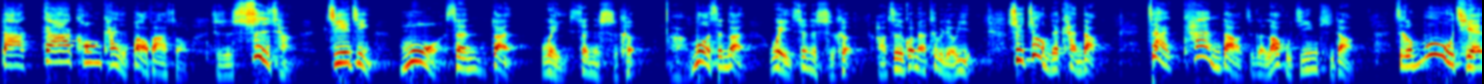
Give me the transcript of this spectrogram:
大家嘎空开始爆发的时候，就是市场接近末升段尾声的时刻。啊，陌生段尾声的时刻，好，这是观众要特别留意。所以最后我们再看到，在看到这个老虎基金提到，这个目前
